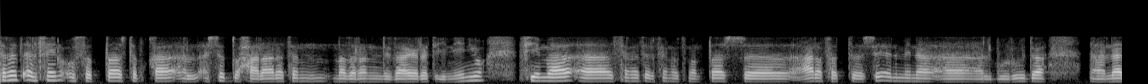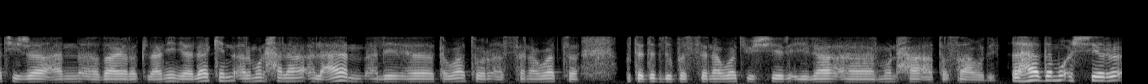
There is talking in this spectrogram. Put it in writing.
سنة 2016 تبقى الأشد حرارة نظرا لظاهرة إلنينيو فيما سنة 2018 عرفت شيئا من البرودة ناتجة عن ظاهرة لانينيا لكن المنحنى العام لتواتر السنوات وتذبذب السنوات يشير إلى المنحى التصاعدي. هذا مؤشر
